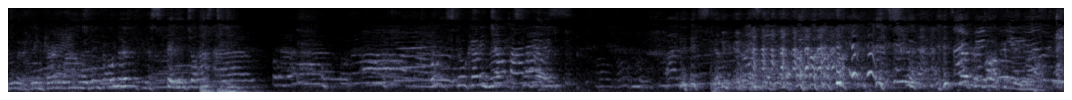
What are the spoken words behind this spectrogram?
Ooh, they're doing very well. They're doing, oh no, there's been a spillage on his team. Oh no, oh no. Oh, it's still going there. It's still going. It's still going. it's, it's going remarkably well. Okay.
